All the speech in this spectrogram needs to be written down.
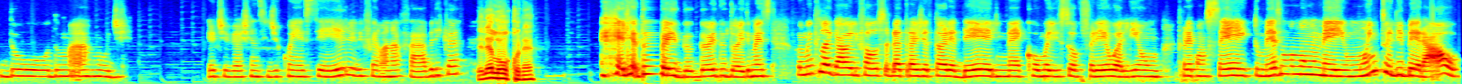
do, do Mahmoud. Eu tive a chance de conhecer ele, ele foi lá na fábrica. Ele é louco, né? Ele é doido, doido, doido, mas foi muito legal. Ele falou sobre a trajetória dele, né? Como ele sofreu ali um preconceito, mesmo num meio muito liberal,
